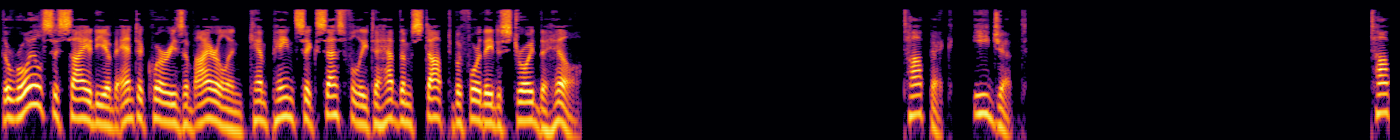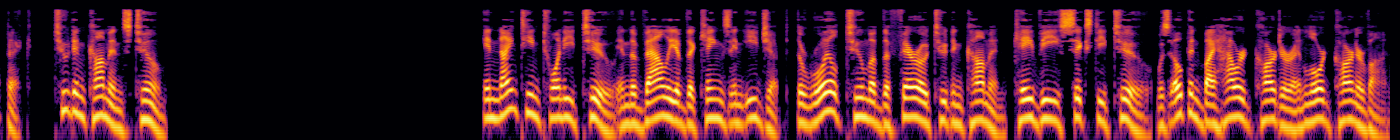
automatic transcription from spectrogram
the Royal Society of Antiquaries of Ireland campaigned successfully to have them stopped before they destroyed the hill. Egypt Tutankhamun's tomb In 1922 in the Valley of the Kings in Egypt, the royal tomb of the pharaoh Tutankhamun KV 62 was opened by Howard Carter and Lord Carnarvon.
